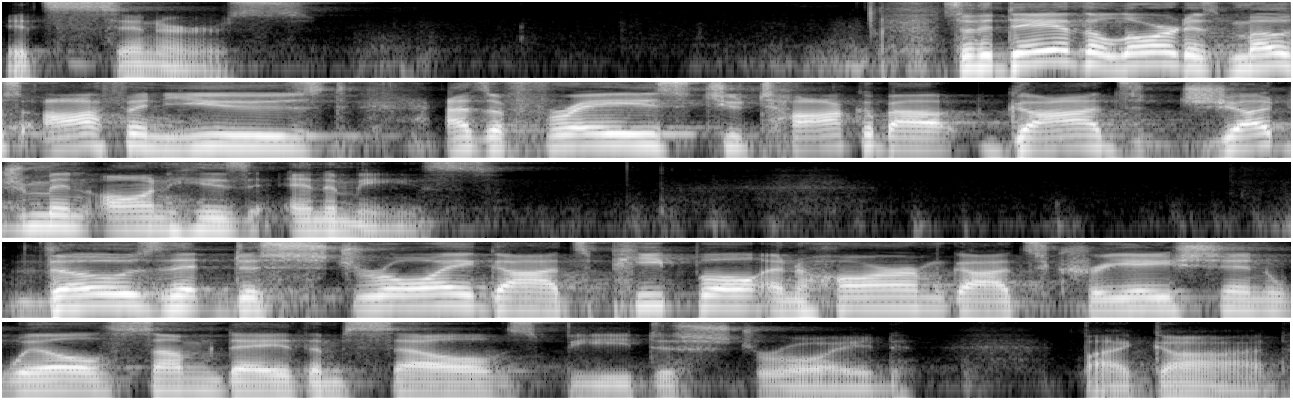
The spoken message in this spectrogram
its sinners. So, the day of the Lord is most often used as a phrase to talk about God's judgment on his enemies. Those that destroy God's people and harm God's creation will someday themselves be destroyed by God.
